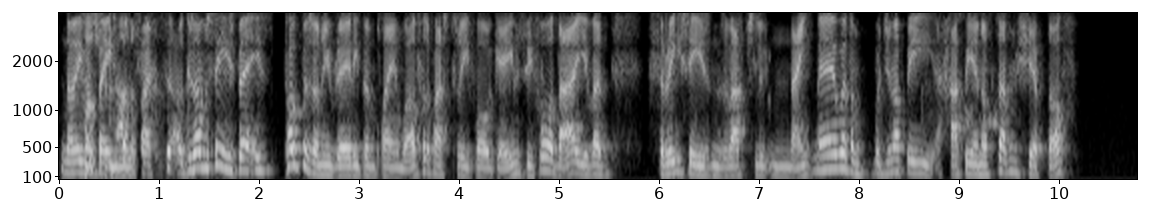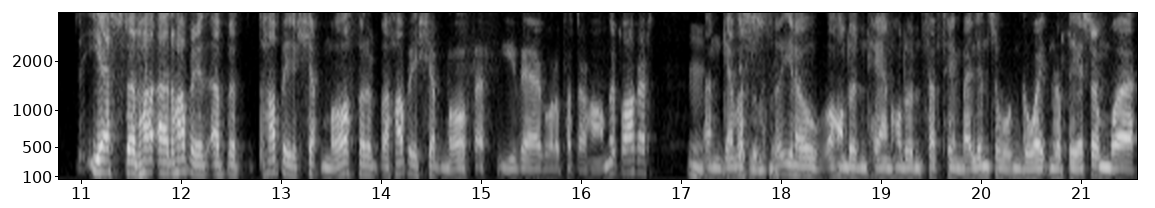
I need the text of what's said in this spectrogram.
Not even Plus based on the fact because obviously he's been he's Pogba's only really been playing well for the past three four games. Before that, you've had three seasons of absolute nightmare with him. Would you not be happy enough to have him shipped off? Yes, I'd, ha- I'd happy I'd be happy to ship them off, but I'd be happy to ship them off if you are going to put their hand in their pocket mm. and give us you know 110, 115 million so we can go out and replace them with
